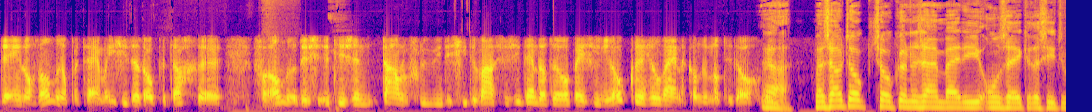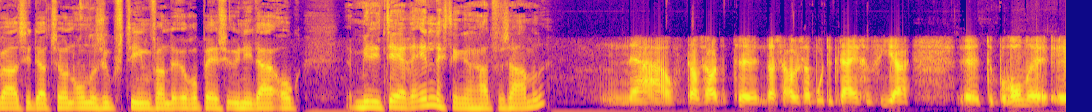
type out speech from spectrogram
de een of de andere partij. Maar je ziet dat ook per dag eh, veranderen. Dus het is een tamelijk fluïde situatie. Dus ik denk dat de Europese Unie ook heel weinig kan doen op dit ogenblik. Ja, maar zou het ook zo kunnen zijn bij die onzekere situatie... dat zo'n onderzoeksteam van de Europese Unie daar ook militaire inlichtingen gaat verzamelen? Nou, dan zou, dat, dan zouden ze dat moeten krijgen via de bronnen eh,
